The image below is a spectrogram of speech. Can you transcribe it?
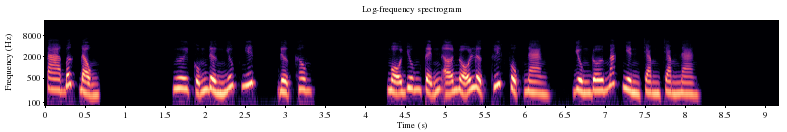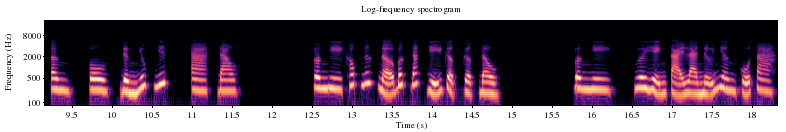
Ta bất động ngươi cũng đừng nhúc nhích, được không? Mộ dung tỉnh ở nỗ lực thuyết phục nàng, dùng đôi mắt nhìn chầm chầm nàng. Ân, ô, đừng nhúc nhích, a, đau. Vân Nhi khóc nức nở bất đắc dĩ gật gật đầu. Vân Nhi, ngươi hiện tại là nữ nhân của ta.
